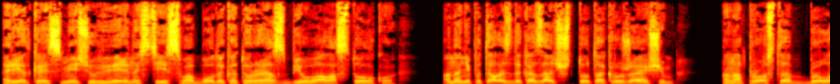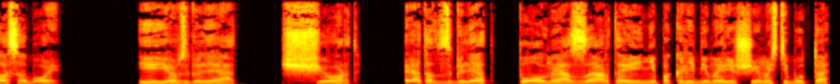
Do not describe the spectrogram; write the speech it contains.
редкая смесь уверенности и свободы, которая сбивала с толку. Она не пыталась доказать что-то окружающим — она просто была собой. И ее взгляд... Черт! Этот взгляд полный азарта и непоколебимой решимости, будто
